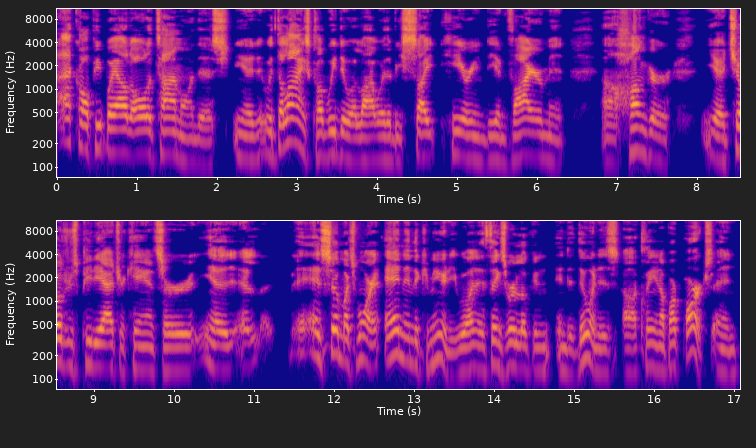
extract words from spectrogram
I call people out all the time on this. You know, with the Lions Club, we do a lot, whether it be sight, hearing, the environment, uh, hunger, you know, children's pediatric cancer, you know, and so much more. And in the community, one of the things we're looking into doing is uh, cleaning up our parks and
